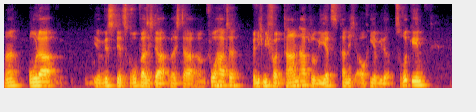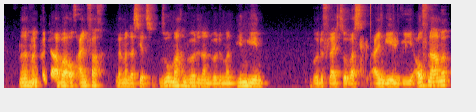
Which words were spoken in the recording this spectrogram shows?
Ne? Oder ihr wisst jetzt grob, was ich da, was ich da ähm, vorhatte. Wenn ich mich vertan habe, so wie jetzt, kann ich auch hier wieder zurückgehen Ne? Mhm. Man könnte aber auch einfach, wenn man das jetzt so machen würde, dann würde man hingehen, würde vielleicht so was eingeben wie Aufnahme.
